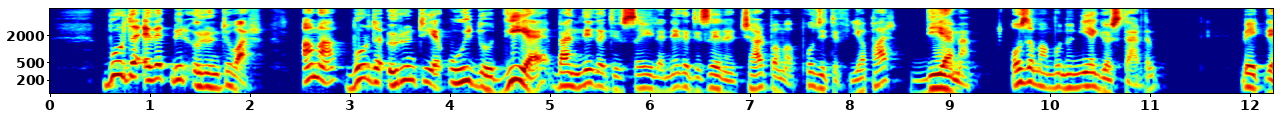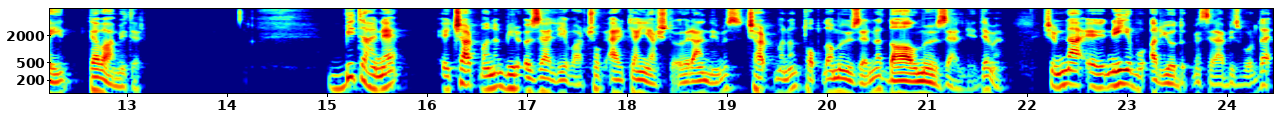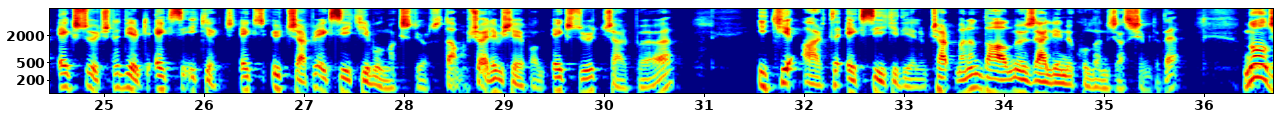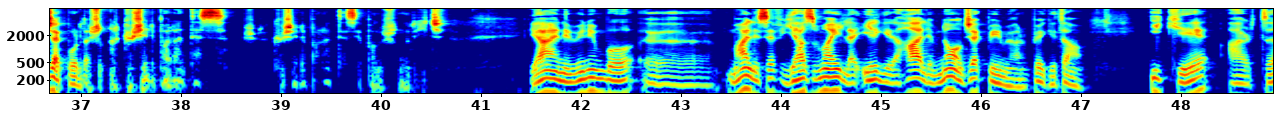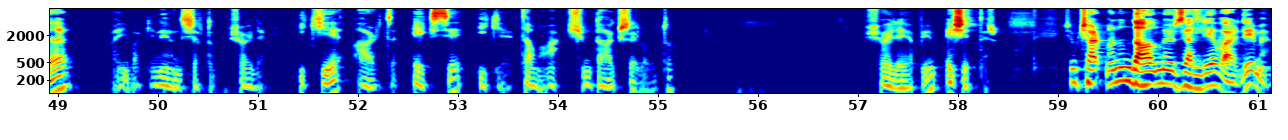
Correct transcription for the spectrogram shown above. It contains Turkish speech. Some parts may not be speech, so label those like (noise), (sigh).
Burada evet bir örüntü var. Ama burada örüntüye uydu diye ben negatif sayıyla negatif sayının çarpımı pozitif yapar diyemem. O zaman bunu niye gösterdim? Bekleyin, devam edelim. Bir tane e, çarpmanın bir özelliği var. Çok erken yaşta öğrendiğimiz çarpmanın toplama üzerine dağılma özelliği değil mi? Şimdi e, neyi bu arıyorduk mesela biz burada? Eksi 3 ile diyelim ki eksi 2. Eksi 3 çarpı eksi 2'yi bulmak istiyoruz. Tamam şöyle bir şey yapalım. Eksi 3 çarpı 2 artı eksi 2 diyelim. Çarpmanın dağılma özelliğini kullanacağız şimdi de. Ne olacak burada? Şunlar köşeli parantez. Şöyle köşeli parantez yapalım şunları hiç. Yani benim bu e, maalesef yazmayla ilgili halim ne olacak bilmiyorum. Peki tamam. 2 artı ay bak yine yanlış yaptım. Şöyle 2 artı eksi 2. Tamam şimdi daha güzel oldu. Şöyle yapayım eşittir. Şimdi çarpmanın dağılma özelliği var değil mi?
